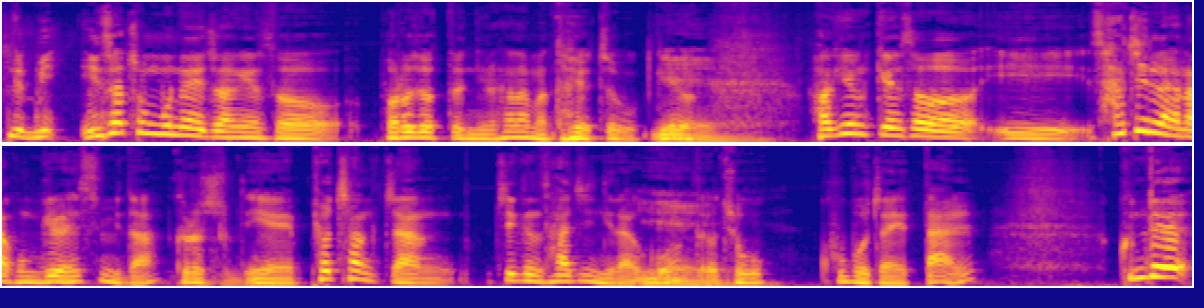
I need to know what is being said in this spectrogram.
근데 인사청문회장에서 벌어졌던 일 하나만 더 여쭤볼게요. 예. 박 의원께서 이 사진을 하나 공개를 했습니다. 그렇습니다. 예, 표창장 찍은 사진이라고 예. 조국 후보자의 딸. 근데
